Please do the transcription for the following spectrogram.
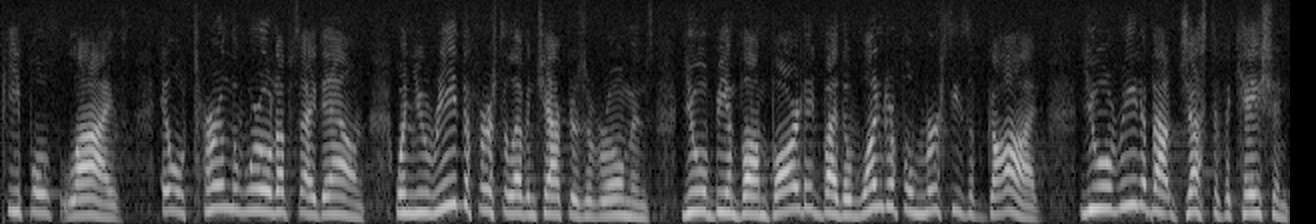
people's lives, it will turn the world upside down. When you read the first 11 chapters of Romans, you will be bombarded by the wonderful mercies of God. You will read about justification.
